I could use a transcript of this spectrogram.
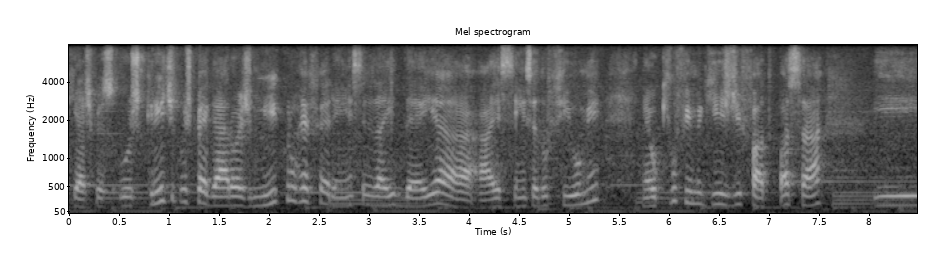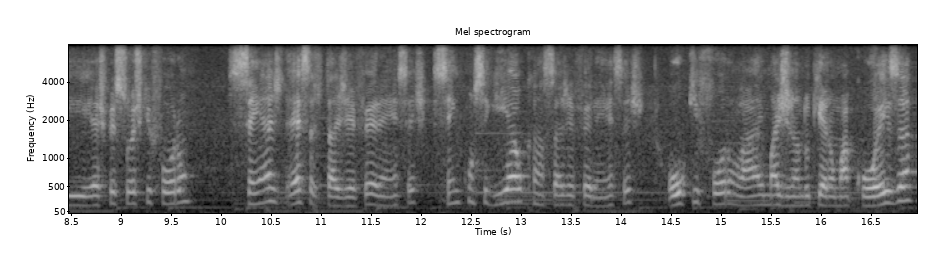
que as pessoas, os críticos pegaram as micro referências, a ideia, a, a essência do filme, né, o que o filme quis de fato passar, e as pessoas que foram sem as, essas tais referências, sem conseguir alcançar as referências, ou que foram lá imaginando que era uma coisa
